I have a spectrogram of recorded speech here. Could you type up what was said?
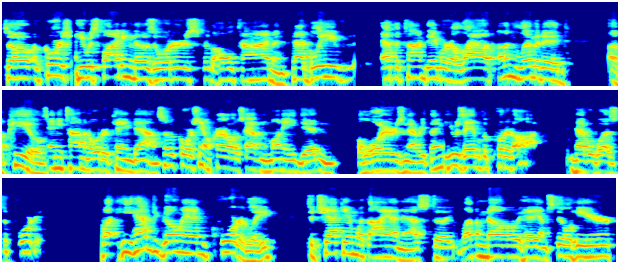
So, of course, he was fighting those orders for the whole time. And I believe at the time they were allowed unlimited appeals anytime an order came down. So, of course, you know, Carlos having the money he did and the lawyers and everything, he was able to put it off. Never was deported. But he had to go in quarterly to check in with INS to let them know, hey, I'm still here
